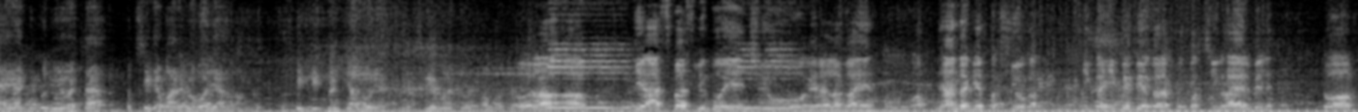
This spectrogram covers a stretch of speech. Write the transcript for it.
है कि कुछ व्यवस्था पक्षी के बारे में हो जाए। उसकी ट्रीटमेंट चालू हो में। और आपके आसपास भी कोई एनजीओ वगैरह लगाए तो आप ध्यान रखें पक्षियों का, कि कहीं पे भी अगर आपको पक्षी घायल मिले तो आप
